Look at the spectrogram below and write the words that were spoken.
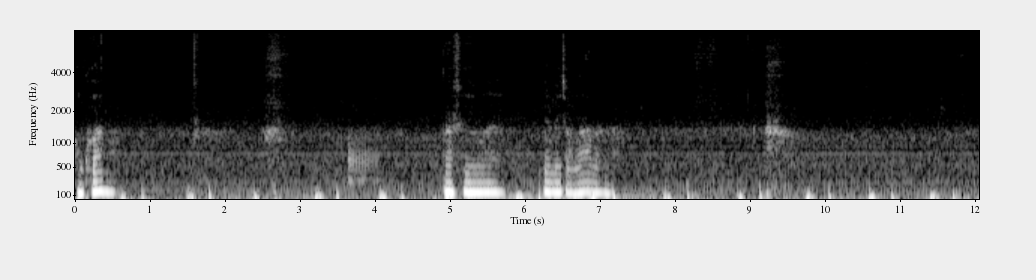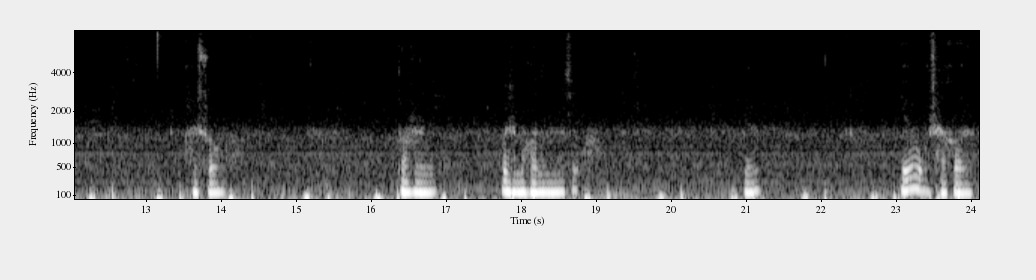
很快吗？那是因为……妹妹长大了呢，还说，倒是你，为什么喝那么多酒啊？嗯？因为我才喝的。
